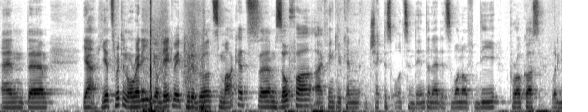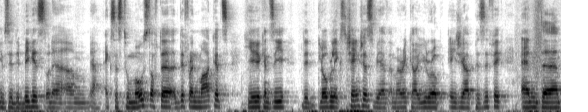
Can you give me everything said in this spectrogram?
And um, yeah, here it's written already, your gateway to the world's markets. Um, so far, I think you can check this also in the internet. It's one of the brokers what gives you the biggest or the um, yeah, access to most of the different markets. Here you can see the global exchanges. We have America, Europe, Asia, Pacific and um,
